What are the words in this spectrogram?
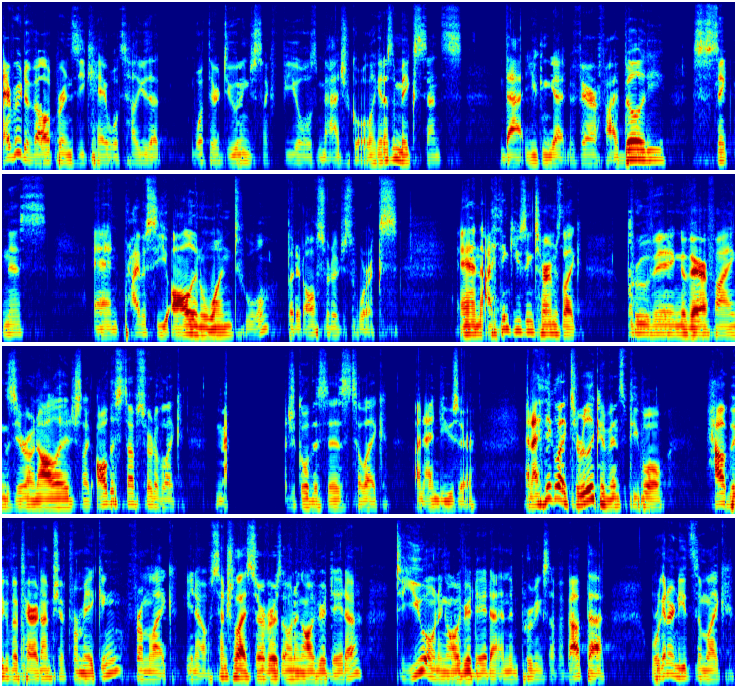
Every developer in ZK will tell you that what they're doing just like feels magical. Like it doesn't make sense that you can get verifiability, succinctness, and privacy all in one tool, but it all sort of just works. And I think using terms like proving, verifying, zero knowledge, like all this stuff sort of like magical this is to like an end user. And I think like to really convince people how big of a paradigm shift we're making from like, you know, centralized servers owning all of your data to you owning all of your data and then proving stuff about that, we're gonna need some like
